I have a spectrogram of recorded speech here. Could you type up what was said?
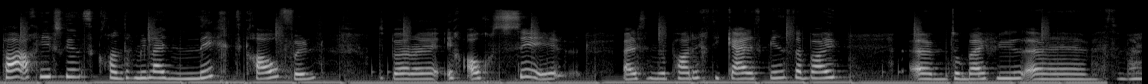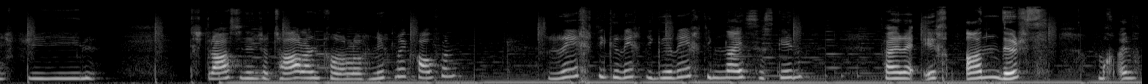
paar Archivskins konnte ich mir leider nicht kaufen. Das bereue ich auch sehr, weil es sind ein paar richtig geile Skins dabei. Ähm, zum Beispiel, äh, zum Beispiel die Straße den Total kann man glaube ich nicht mehr kaufen. Richtig, richtig, richtig nice Skin. Feiere ich anders. Mach einfach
